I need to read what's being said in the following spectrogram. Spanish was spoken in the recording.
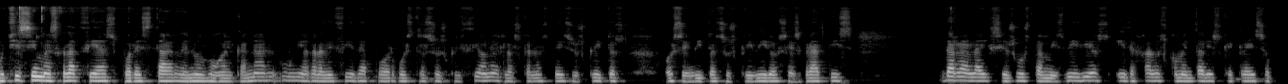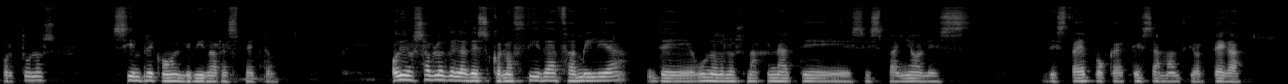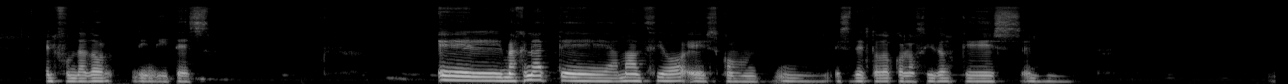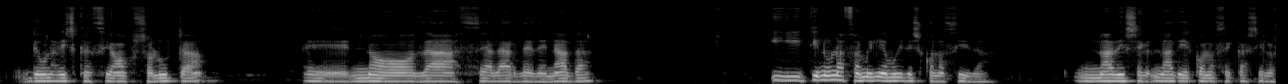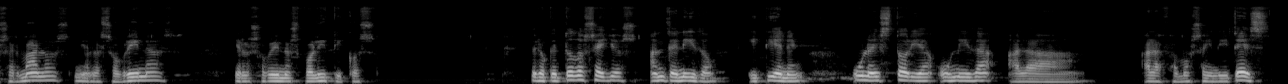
Muchísimas gracias por estar de nuevo en el canal. Muy agradecida por vuestras suscripciones. Los que no estéis suscritos, os invito a suscribiros, es gratis. Darle a like si os gustan mis vídeos y dejad los comentarios que creáis oportunos, siempre con el debido respeto. Hoy os hablo de la desconocida familia de uno de los magnates españoles de esta época, que es Amancio Ortega, el fundador de Inditex. El magnate Amancio es, mm, es de todo conocido que es em, de una discreción absoluta, eh, no da hace alarde de nada y tiene una familia muy desconocida. Nadie, nadie conoce casi a los hermanos, ni a las sobrinas, ni a los sobrinos políticos, pero que todos ellos han tenido y tienen una historia unida a la, a la famosa Inditex.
